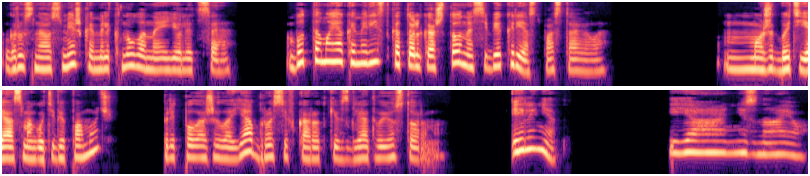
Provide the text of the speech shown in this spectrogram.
Грустная усмешка мелькнула на ее лице. Будто моя камеристка только что на себе крест поставила. «Может быть, я смогу тебе помочь?» Предположила я, бросив короткий взгляд в ее сторону. «Или нет?» «Я не знаю».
